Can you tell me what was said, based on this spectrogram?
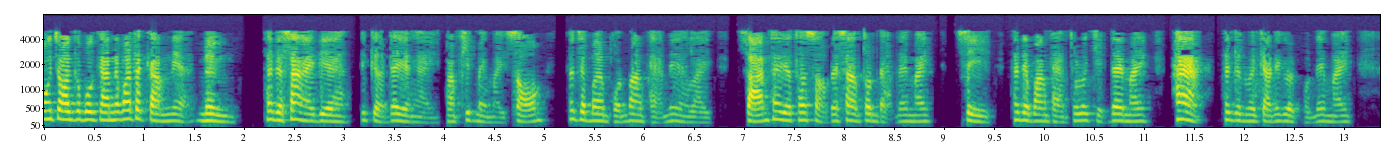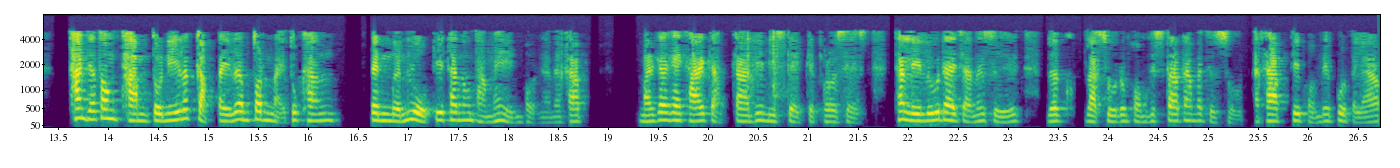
วงจรกระบวนการนวัตกรรมเนี่ยหนึ่งท่านจะสร้างไอเดียที่เกิดได้ยังไง ความคิดใหม่ๆสองท่านจะเมินผลวางแผนได้อย่างไรสามท่านจะทดสอบได้สร้างต้นแบบได้ไหม สี่ท่านจะวางแผนธุรกิจได้ไหมห้าท่านจะดำเนินการให้เกิดผลได้ไหมท่านจะต้องทำตัวนี้แล้วกลับไปเริ่มต้นใหม่ทุกครั้งเป็นเหมือนลูปที่ท่านต้องทำให้เห็นผลนะครับ มันก็คล้ายๆ กับการที่มี stage get process ท่านเรียนรู้ได้จากหนังสือหรือหลักสูตรของผมคือ Startup 5.0นะครับ ที่ผมได้พูดไปแล้ว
